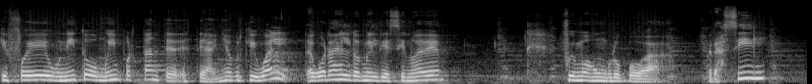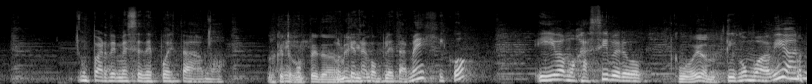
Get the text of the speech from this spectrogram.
que fue un hito muy importante de este año, porque igual, ¿te acuerdas del 2019? Fuimos un grupo a Brasil, un par de meses después estábamos... Orquesta eh, completa de México. completa México. Y íbamos así, pero... Como avión. Como avión,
